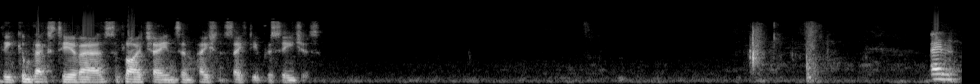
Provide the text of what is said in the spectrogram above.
the complexity of our supply chains and patient safety procedures. And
